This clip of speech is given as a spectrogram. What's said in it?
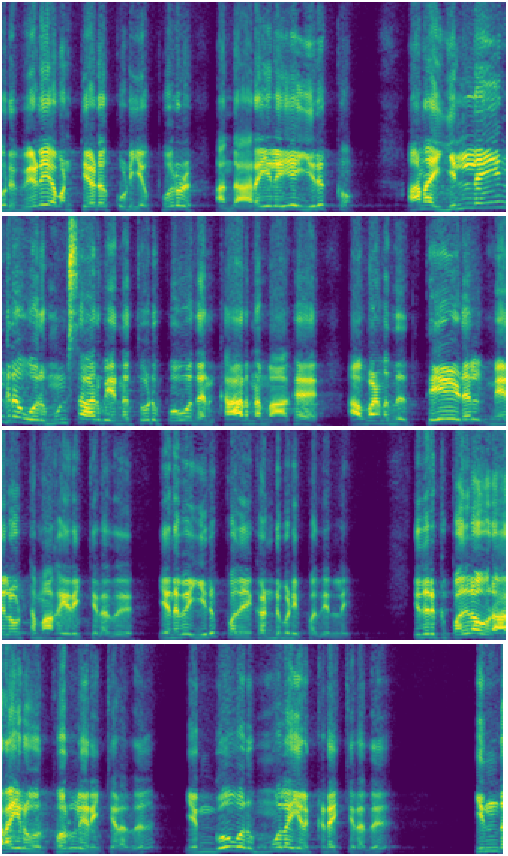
ஒருவேளை அவன் தேடக்கூடிய பொருள் அந்த அறையிலேயே இருக்கும். ஆனா இல்லைங்கிற ஒரு முன்சார்பு எண்ணத்தோடு போவதன் காரணமாக அவனது தேடல் மேலோட்டமாக இருக்கிறது. எனவே இருப்பதை கண்டுபிடிப்பதில்லை. இதற்கு பதிலாக ஒரு அறையில் ஒரு பொருள் இருக்கிறது. எங்கோ ஒரு மூலையில் கிடைக்கிறது. இந்த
